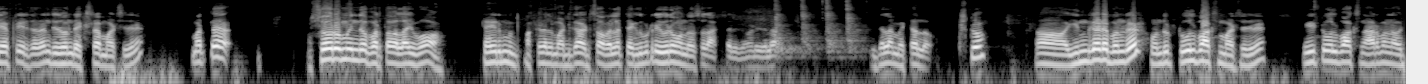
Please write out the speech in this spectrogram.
ಸೇಫ್ಟಿ ಇರ್ತದೆ ಅಂತ ಇದೊಂದು ಎಕ್ಸ್ಟ್ರಾ ಮಾಡಿಸಿದ್ದೀನಿ. ಮತ್ತು ಶೋರೂಮಿಂದ ಬರ್ತಾವಲ್ಲ ಇವು? ಟೈರ್ ಪಕ್ಕದಲ್ಲಿ ಮಡ್ಗಾಡ್ಸು ಅವೆಲ್ಲ ತೆಗೆದುಬಿಟ್ರೆ ಇವರೇ ಒಂದು ಹೊಸದು ಹಾಕ್ತಾರೆ ನೋಡಿ ಇದೆಲ್ಲ. ಇದೆಲ್ಲ ಮೆಟಲ್ಲು ನೆಕ್ಸ್ಟು ಹಿಂದ್ಗಡೆ ಬಂದರೆ ಒಂದು ಟೂಲ್ ಬಾಕ್ಸ್ ಮಾಡಿಸಿದ್ವಿ. ಈ ಟೂಲ್ ಬಾಕ್ಸ್ ನಾರ್ಮಲ್ ನಾವು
